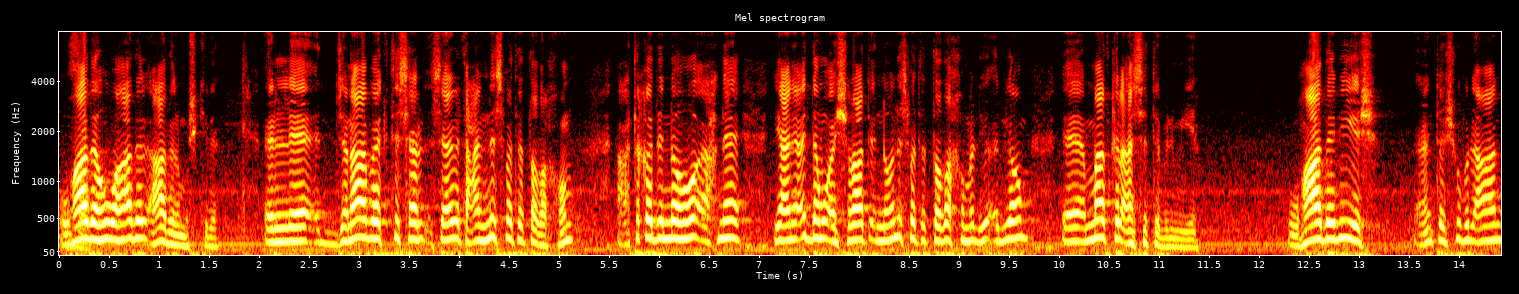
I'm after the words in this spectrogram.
وهذا هو هذا هذا المشكلة. جنابك تسال سألت عن نسبة التضخم. أعتقد إنه إحنا يعني عندنا مؤشرات إنه نسبة التضخم اليوم آه، ما تقل عن 6% وهذا ليش؟ يعني أنت شوف الآن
